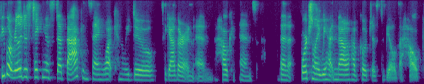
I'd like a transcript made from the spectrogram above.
people are really just taking a step back and saying, what can we do together and, and how can, and then fortunately we now have coaches to be able to help.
